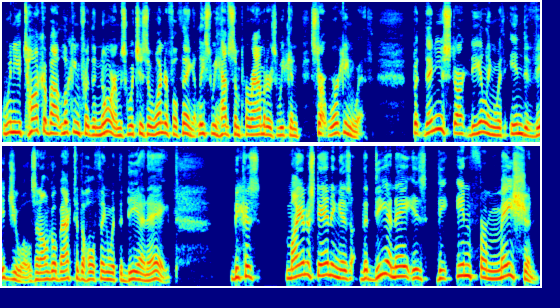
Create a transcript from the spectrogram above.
when you talk about looking for the norms, which is a wonderful thing, at least we have some parameters we can start working with. But then you start dealing with individuals, and I'll go back to the whole thing with the DNA, because my understanding is the DNA is the information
